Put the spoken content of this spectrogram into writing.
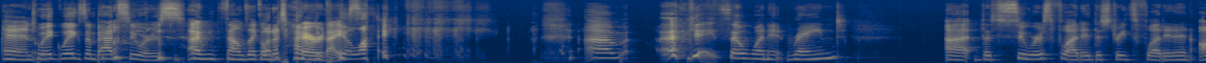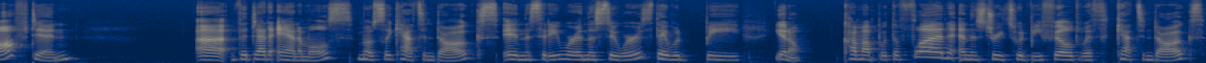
And Twig wigs and bad sewers. I mean, sounds like what a, a paradise. to be alive. Um, okay, so when it rained, uh, the sewers flooded, the streets flooded, and often uh, the dead animals, mostly cats and dogs in the city, were in the sewers. They would be, you know, come up with the flood, and the streets would be filled with cats and dogs.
